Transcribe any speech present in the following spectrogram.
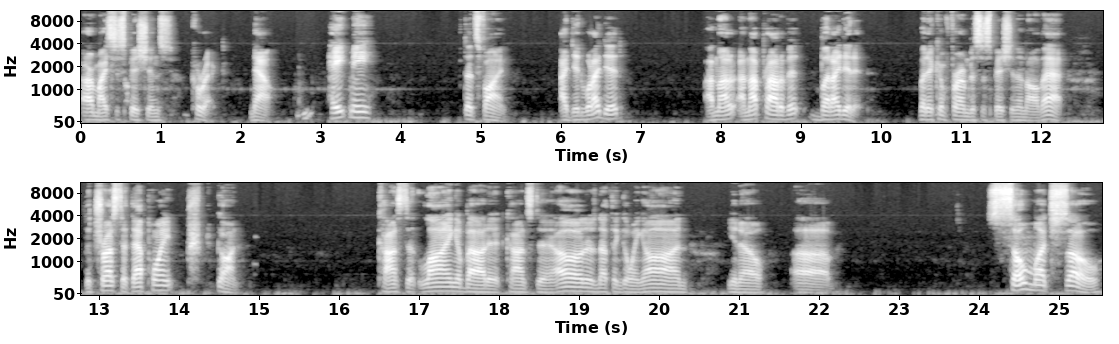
are my suspicions correct. Now, hate me, that's fine. I did what I did. I'm not I'm not proud of it, but I did it. But it confirmed the suspicion and all that. The trust at that point gone. Constant lying about it, constant oh there's nothing going on, you know. Um so much so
